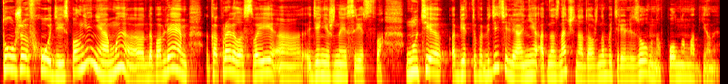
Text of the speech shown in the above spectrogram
то уже в ходе исполнения мы э, добавляем, как правило, свои э, денежные средства. Но те объекты-победители, они однозначно должны быть реализованы в полном объеме.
